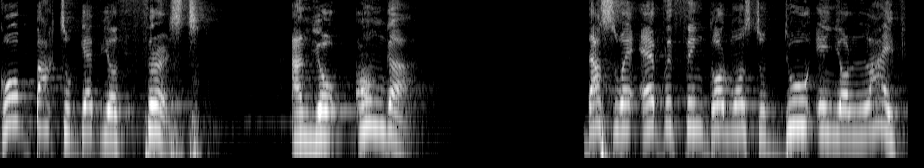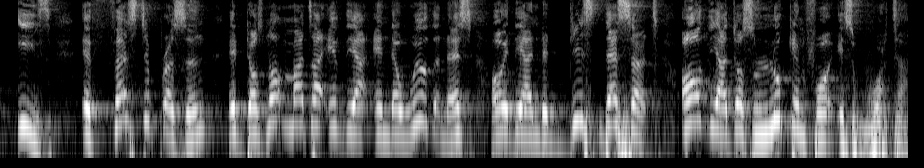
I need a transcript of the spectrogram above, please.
go back to get your thirst and your hunger. That's where everything God wants to do in your life is. A thirsty person, it does not matter if they are in the wilderness or if they are in the desert, all they are just looking for is water.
